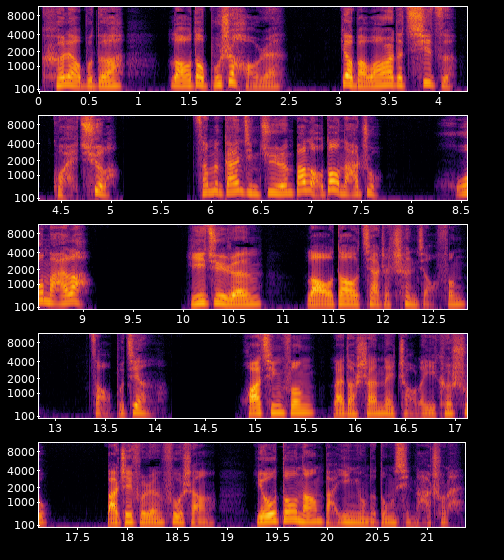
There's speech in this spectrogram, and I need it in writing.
可了不得，老道不是好人，要把王二的妻子拐去了。咱们赶紧聚人把老道拿住，活埋了。”一聚人。老道驾着趁脚风，早不见了。华清风来到山内，找了一棵树，把这副人附上，由兜囊把应用的东西拿出来。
